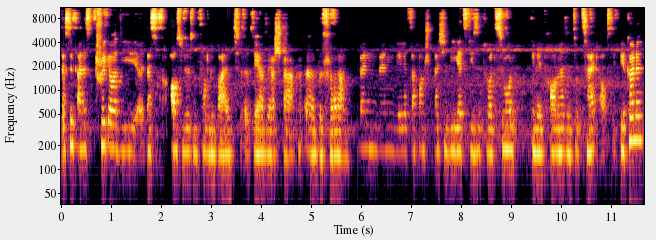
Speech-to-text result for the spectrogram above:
Das sind alles Trigger, die äh, das Auslösen von Gewalt äh, sehr, sehr stark äh, befördern. Wenn, wenn wir jetzt davon sprechen, wie jetzt die Situation in den Frauenhäusern zurzeit aussieht. Wir können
